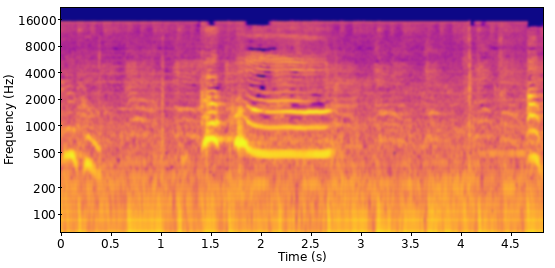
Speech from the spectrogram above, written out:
Cuckoo. Cuckoo. Up.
